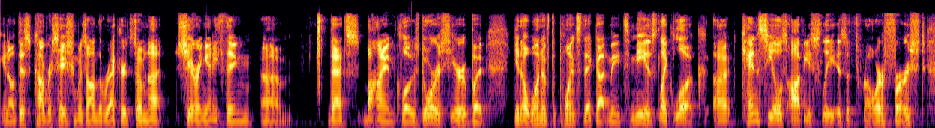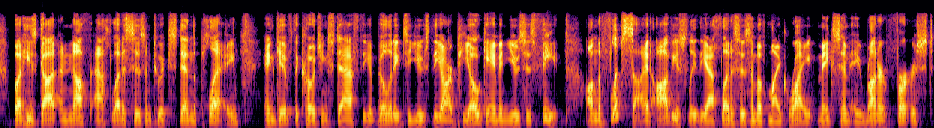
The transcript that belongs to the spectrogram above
you know, this conversation was on the record, so I'm not sharing anything um, that's behind closed doors here. But you know, one of the points that got made to me is like, look, uh, Ken Seals obviously is a thrower first, but he's got enough athleticism to extend the play and give the coaching staff the ability to use the RPO game and use his feet. On the flip side, obviously the athleticism of Mike Wright makes him a runner first.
